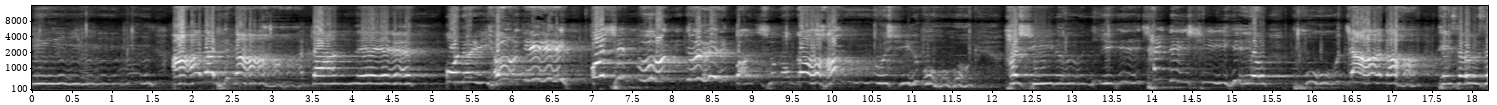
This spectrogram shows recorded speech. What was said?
음 아라리가 났네. 오늘 여기 오신 분들 번수모가 한 것이고 하시는 부자가 되소서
